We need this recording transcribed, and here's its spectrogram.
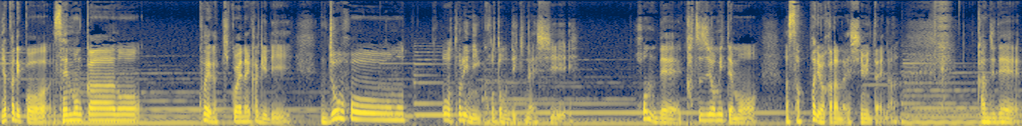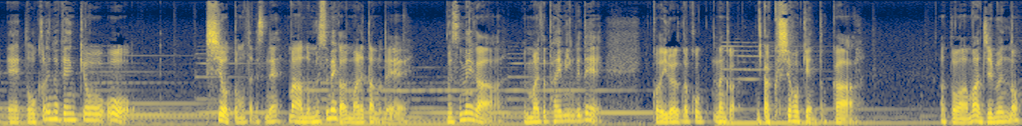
やっぱりこう専門家の声が聞こえない限り情報もを取りに行くこともできないし本で活字を見てもさっぱりわからないしみたいな感じで、えーと、お金の勉強をしようと思ったんですね。まあ、あの娘が生まれたので娘が生まれたタイミングでこういろいろとこうなんか学資保険とかあとはまあ自分の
